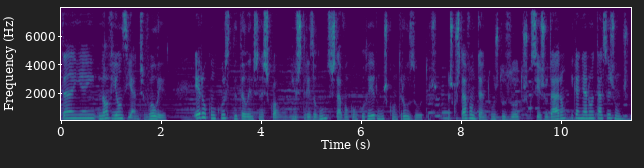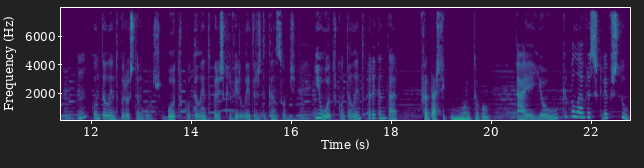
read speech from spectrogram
têm 9 e 11 anos. Vou ler. Era o concurso de talentos na escola e os três alunos estavam a concorrer uns contra os outros, mas gostavam tanto uns dos outros que se ajudaram e ganharam a taça juntos. Um com talento para os tambores, outro com o talento para escrever letras de canções e o outro com talento para cantar. Fantástico, muito bom. Ah, e eu, que palavras escreves tu?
